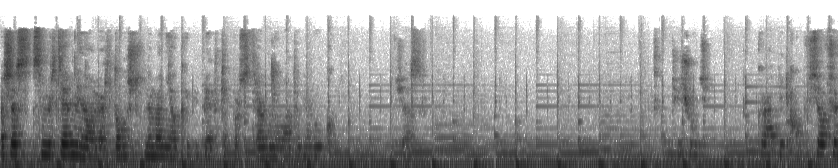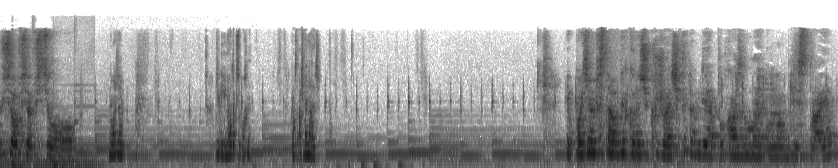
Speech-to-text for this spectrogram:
А сейчас смертельный номер, того, що тут нема ніякої піпетки, просто треба вливати на руку. Сейчас. Чуть-чуть. Крапельку. Все, все, все, все, все. Можем. Блин, много плохо. Просто обманаюсь. Я потім вставлю, коротше, кружочки, там, де я показувала, як воно блістає.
